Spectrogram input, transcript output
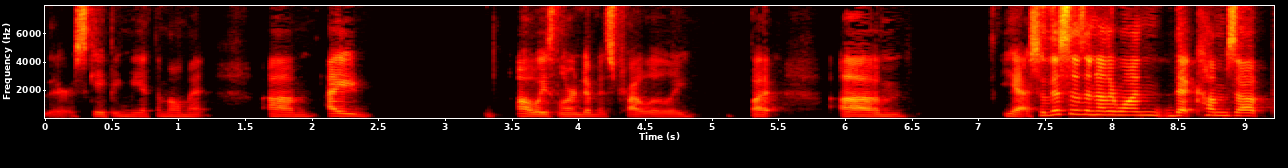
they're escaping me at the moment. Um, I always learned them as trout lily, but um, yeah. So this is another one that comes up.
